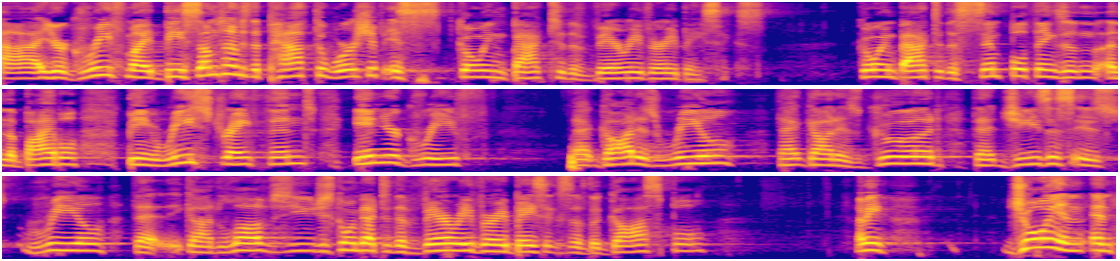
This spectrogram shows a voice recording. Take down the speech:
uh, your grief might be, sometimes the path to worship is going back to the very, very basics. Going back to the simple things in, in the Bible, being re strengthened in your grief that God is real, that God is good, that Jesus is real, that God loves you. Just going back to the very, very basics of the gospel. I mean, Joy and, and,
